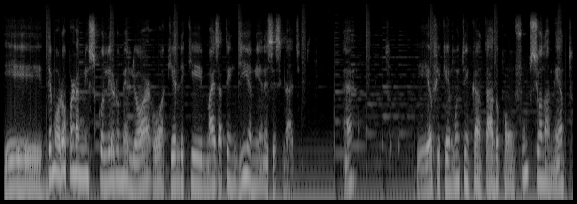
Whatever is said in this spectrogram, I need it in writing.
E demorou para mim escolher o melhor ou aquele que mais atendia a minha necessidade. Né? E eu fiquei muito encantado com o funcionamento.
